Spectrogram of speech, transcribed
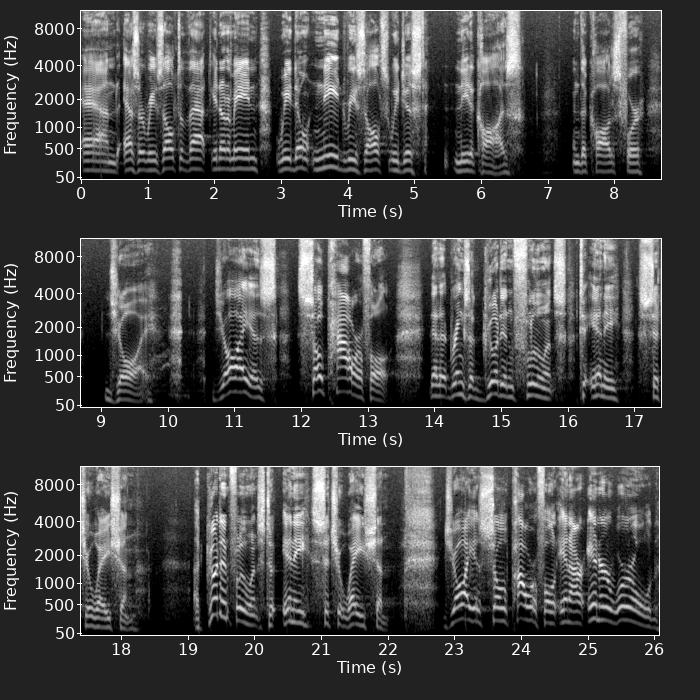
And as a result of that, you know what I mean? We don't need results, we just need a cause. And the cause for joy. Joy is so powerful that it brings a good influence to any situation. A good influence to any situation. Joy is so powerful in our inner world,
